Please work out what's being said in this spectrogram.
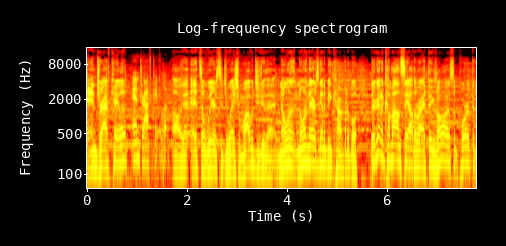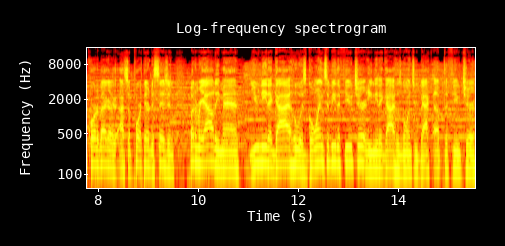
and draft Caleb. and draft Caleb? Oh, it's a weird situation. Why would you do that? No one, no one there is going to be comfortable. They're going to come out and say all the right things. Oh, I support the quarterback. I support their decision. But in reality, man, you need a guy who is going to be the future. You need a guy who's going to back up the future.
